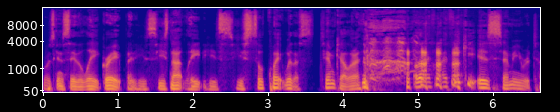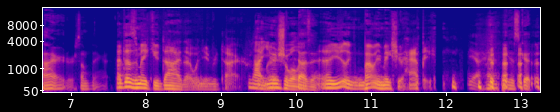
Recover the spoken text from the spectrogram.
I was going to say the late great, but he's he's not late. He's he's still quite with us. Tim Keller. I think, although I, th- I think he is semi-retired or something. That doesn't make you die though when you retire. Not Right. usual. Doesn't. Uh, usually, probably makes you happy. Yeah, happy is good.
